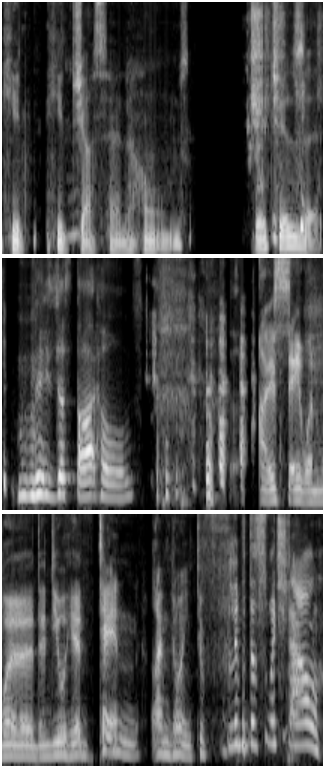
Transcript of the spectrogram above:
He he just said Holmes. Which is it? He's just thought Holmes. I say one word and you hear ten. I'm going to flip the switch now.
